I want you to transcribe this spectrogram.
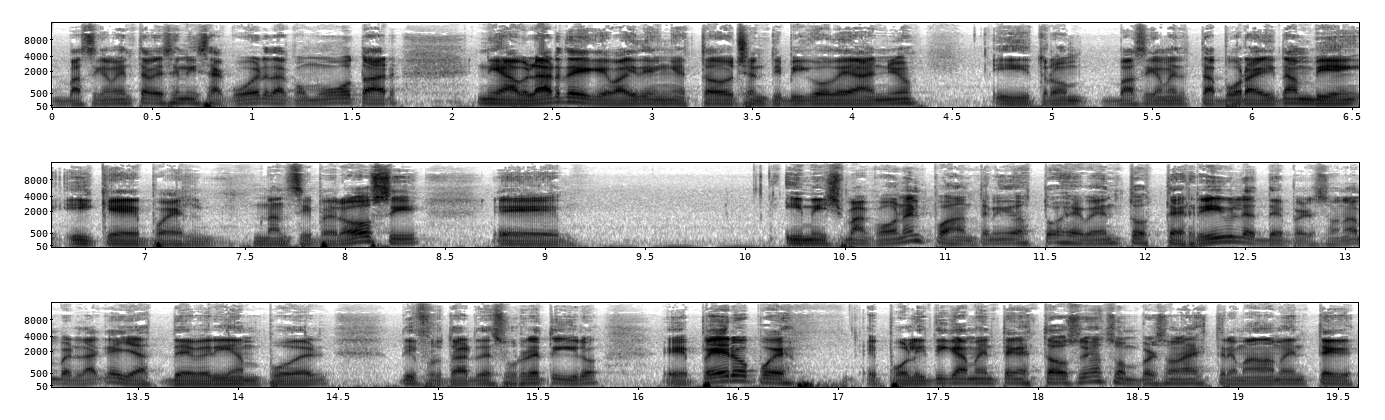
básicamente a veces ni se acuerda cómo votar, ni hablar de que Biden está de 80 y pico de años y Trump básicamente está por ahí también, y que, pues, Nancy Pelosi. Eh, y Mitch McConnell pues han tenido estos eventos terribles de personas, ¿verdad? Que ya deberían poder disfrutar de su retiro, eh, pero pues eh, políticamente en Estados Unidos son personas extremadamente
